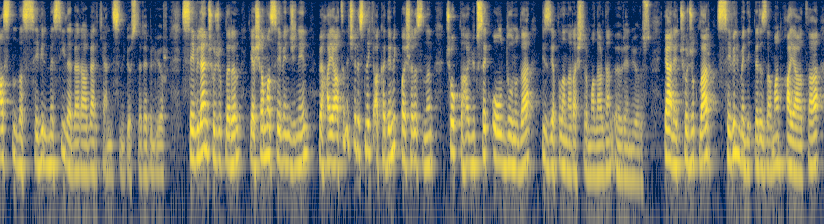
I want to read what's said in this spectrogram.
aslında sevilmesiyle beraber kendisini gösterebiliyor. Sevilen çocukların yaşama sevincinin ve hayatın içerisindeki akademik başarısının çok daha yüksek olduğunu da biz yapılan araştırmalardan öğreniyoruz. Yani çocuklar sevilmedikleri zaman hayata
